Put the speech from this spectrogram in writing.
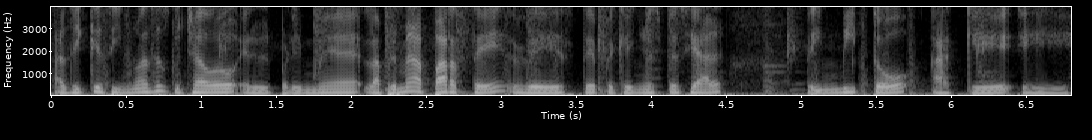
Así que si no has escuchado el primer, la primera parte de este pequeño especial, te invito a que eh,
